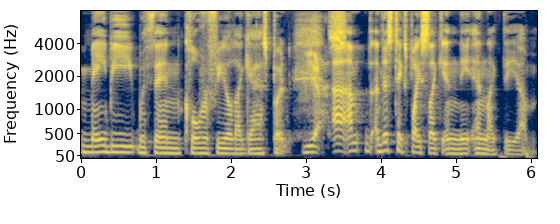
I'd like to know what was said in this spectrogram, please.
maybe within cloverfield i guess but Yes. uh, this takes place like in the in like the um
